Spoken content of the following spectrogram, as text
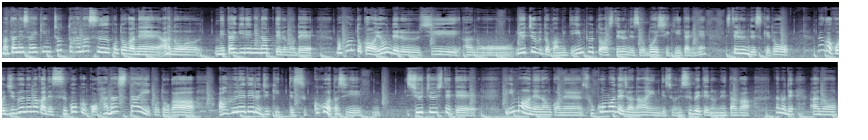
またね最近ちょっと話すことがねあのネタ切れになってるので、まあ、本とかは読んでるしあの YouTube とか見てインプットはしてるんですよ。ボイシー聞いたりねしてるんですけどなんかこう自分の中ですごくこう話したいことが溢れ出る時期ってすっごく私集中してて今はねなんかねそこまでじゃないんですよね全てのネタが。なのであの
